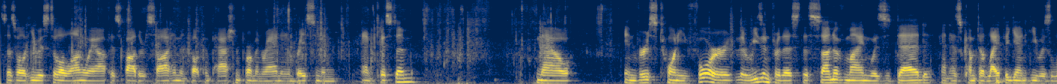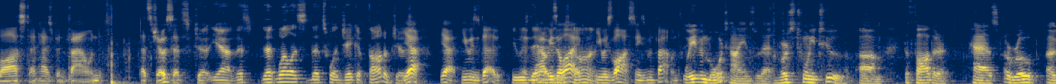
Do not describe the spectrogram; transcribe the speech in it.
says, While he was still a long way off, his father saw him and felt compassion for him and ran and embraced him and, and kissed him. Now, in verse 24, the reason for this, the son of mine was dead and has come to life again. He was lost and has been found. That's Joseph. That's jo- yeah. That's that. Well, it's, that's what Jacob thought of Joseph. yeah, yeah, he was dead. He was and dead, Now he's he alive. gone. he was lost and he's been found. Well, even more tie-ins with that. Verse 22, um, the father has a robe, uh,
